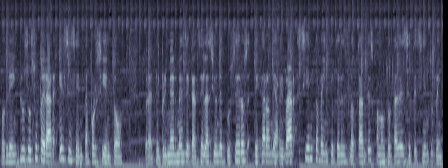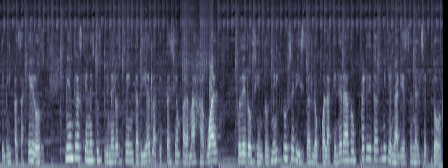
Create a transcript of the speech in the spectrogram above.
podría incluso superar el 60%. Durante el primer mes de cancelación de cruceros dejaron de arribar 120 hoteles flotantes con un total de 720 mil pasajeros, mientras que en estos primeros 30 días la afectación para Mahahual fue de 200.000 cruceristas, lo cual ha generado pérdidas millonarias en el sector.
